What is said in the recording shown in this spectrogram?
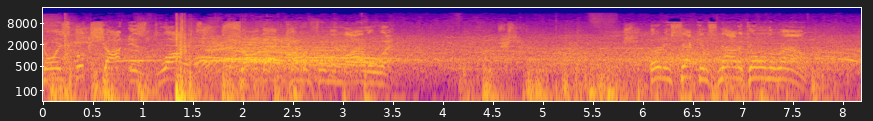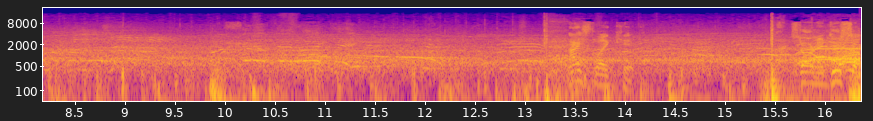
Choi's hook shot is blocked. Saw that coming from a mile away. 30 seconds now to go in the round. Nice leg kick. Starting to do some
